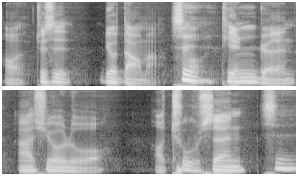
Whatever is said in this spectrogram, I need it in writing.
哦，就是。六道嘛，是天人、阿修罗、好畜生，是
